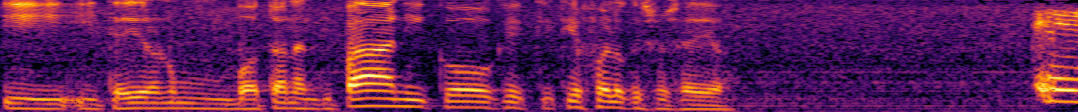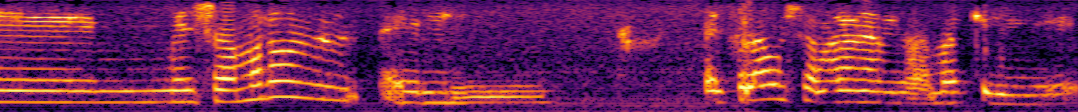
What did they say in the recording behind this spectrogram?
¿Y, y te dieron un botón antipánico? ¿Qué, qué, qué fue lo que sucedió? Eh, me llamaron el... El sábado llamaron a mi mamá que...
